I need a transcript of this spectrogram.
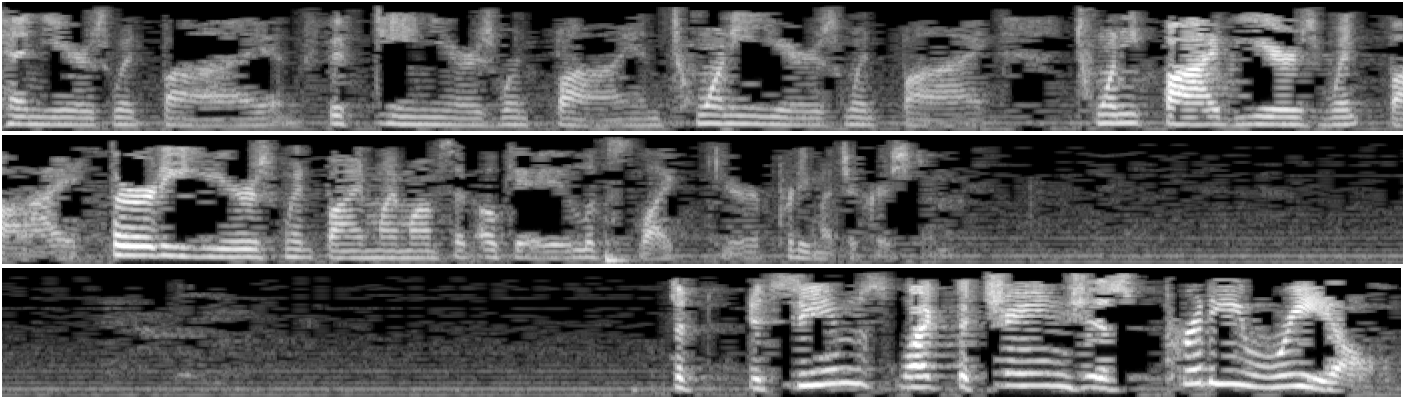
10 years went by, and 15 years went by, and 20 years went by. 25 years went by, 30 years went by, and my mom said, Okay, it looks like you're pretty much a Christian. It seems like the change is pretty real.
